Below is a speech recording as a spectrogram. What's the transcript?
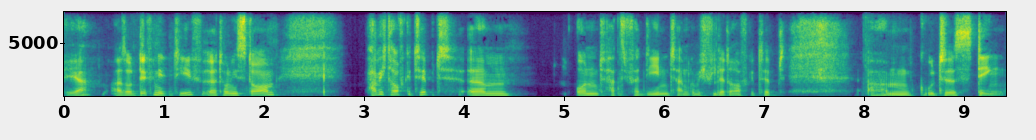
Ja, also definitiv äh, Tony Storm. Habe ich drauf getippt. Ähm und hat sie verdient, haben, glaube ich, viele drauf getippt. Ähm, gutes Ding.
